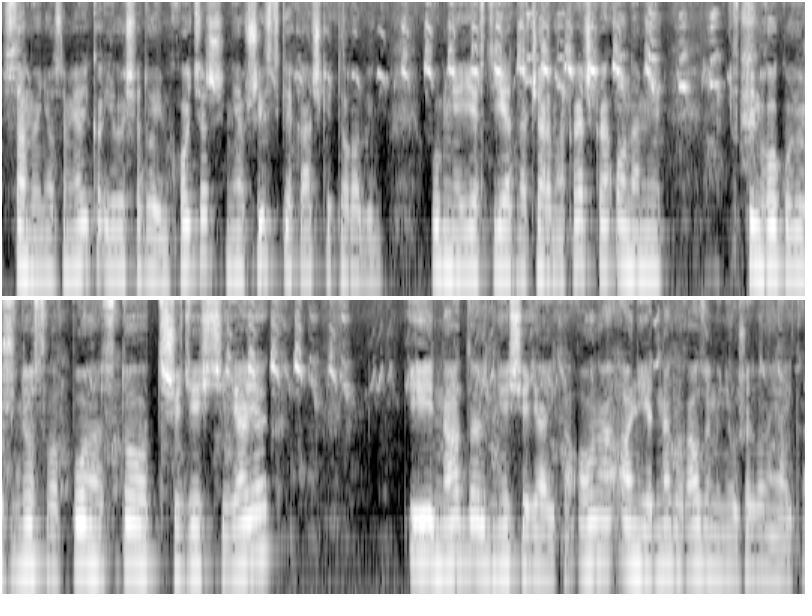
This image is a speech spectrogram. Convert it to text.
same niosą jajka i wysiadują, chociaż nie wszystkie kaczki to robią. U mnie jest jedna czarna kaczka, ona mi w tym roku już niosła ponad 130 jajek i nadal niesie jajka. Ona ani jednego razu mi nie usiadła na jajka.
